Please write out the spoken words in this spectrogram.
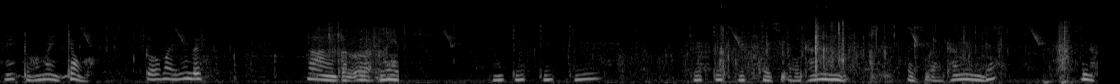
ให้ต่อไม้เจ้าตัวใหม่ยังเลยนั่งกันเออนี่เอาเก็บเก็บเก็บเก็บเก็บเก็บข่อยสิเอาทั้งนี้ข่อยสิเอาทั้งนี้เด้อน่ะ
